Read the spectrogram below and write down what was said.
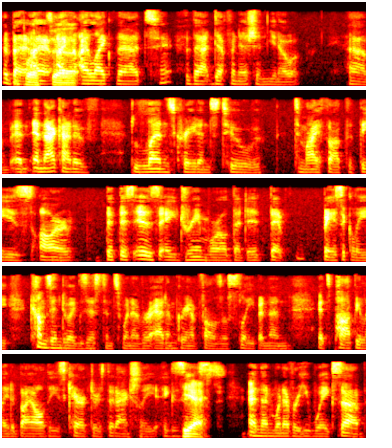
But, But, I, uh, I, I like that that definition, you know, um, and and that kind of lends credence to to my thought that these are that this is a dream world that it that basically comes into existence whenever Adam Grant falls asleep, and then it's populated by all these characters that actually exist. Yes. And then whenever he wakes up,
